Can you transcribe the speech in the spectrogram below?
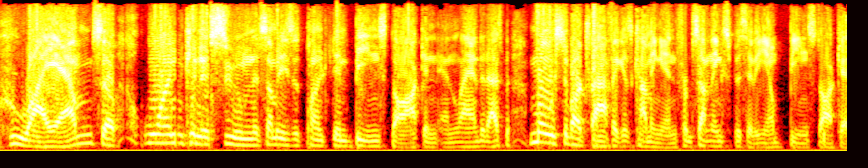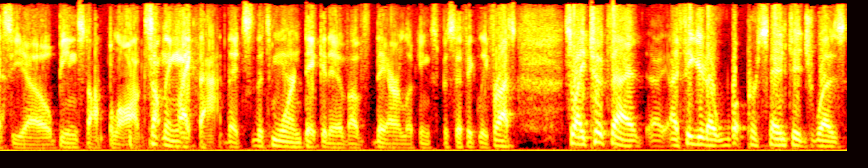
who I am, so one can assume that somebody's just punched in Beanstalk and, and landed as. But most of our traffic is coming in from something specific, you know, Beanstalk SEO, Beanstalk blog, something like that. That's that's more indicative of they are looking specifically for us. So I took that, I figured out what percentage was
